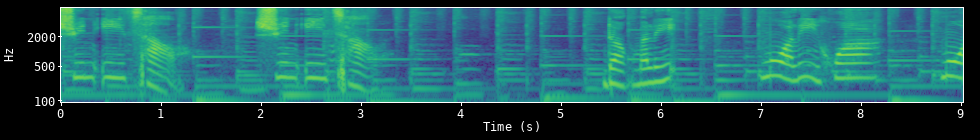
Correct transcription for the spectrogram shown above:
薰衣草薰衣草ดอกมะลิมั่วลี่ฮวามั่ว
